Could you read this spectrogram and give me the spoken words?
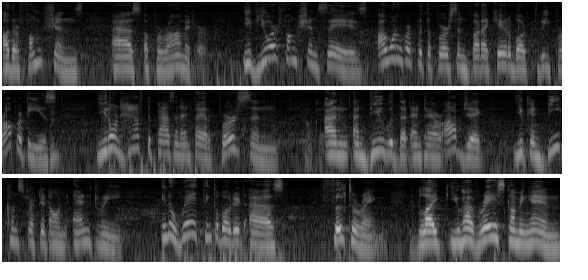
other functions as a parameter. If your function says, I want to work with a person, but I care about three properties, hmm. You don't have to pass an entire person Okay. and, and deal with that entire object. You can deconstruct it on entry. In a way, think about it as filtering. Mm-hmm. Like you have rays coming in,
